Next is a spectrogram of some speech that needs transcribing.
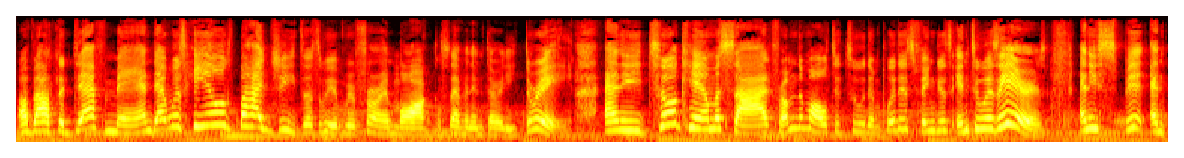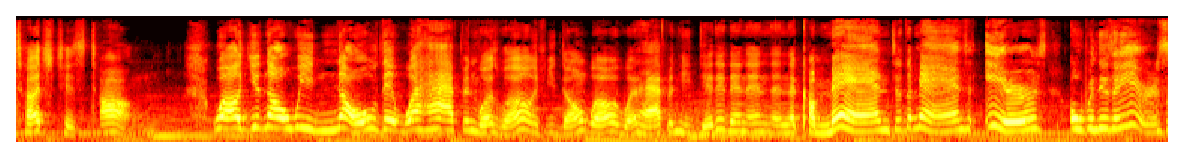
about the deaf man that was healed by Jesus. We're referring Mark 7 and 33. And he took him aside from the multitude and put his fingers into his ears, and he spit and touched his tongue. Well, you know, we know that what happened was, well, if you don't, well, what happened? He did it, and, and, and the command to the man's ears opened his ears.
